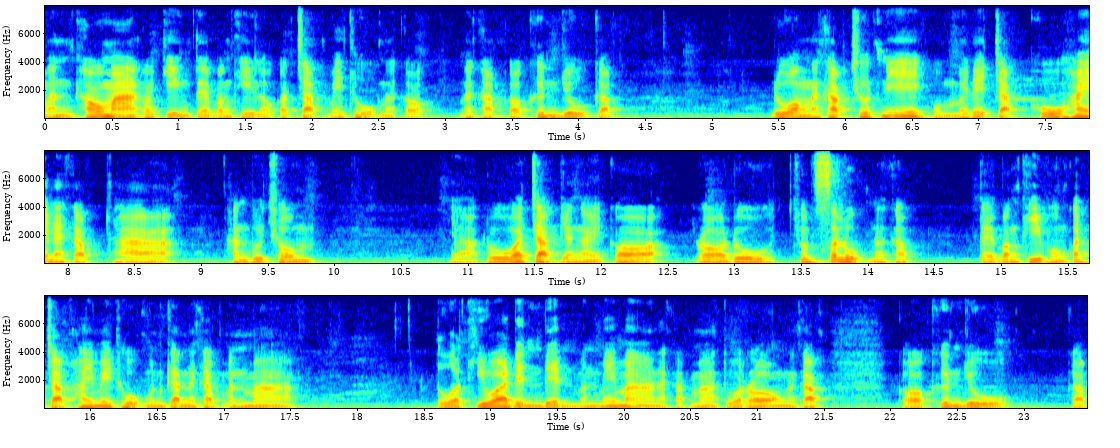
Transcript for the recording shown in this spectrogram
มันเข้ามาก็จริงแต่บางทีเราก็จับไม่ถูกนะครับนะครับ ก็ขึ้นอยู่กับดวงนะครับ ชุดนี้ผมไม่ได้จับคู่ให้นะครับ ถ้า ท่านผู้ชม อยากรู้ว่าจับยังไงก็รอดูชุดสรุปนะครับ แต่บางทีผมก็จับให้ไม่ถูกเหมือนกันนะครับ มันมาตัวที่ว่าเด่นๆ มันไม่มานะครับ มาตัวรองนะครับ ก็ขึ้นอยู่กับ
